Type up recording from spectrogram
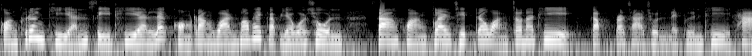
กรณ์เครื่องเขียน สีเทียน และของรางวัลมอบให้กับเยาวชน สร้างความใกล้ชิดระหว่างเจ้าหน้าที่กับประชาชนในพื้นที่ค่ะ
